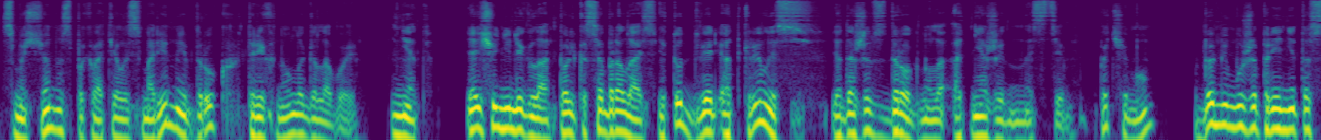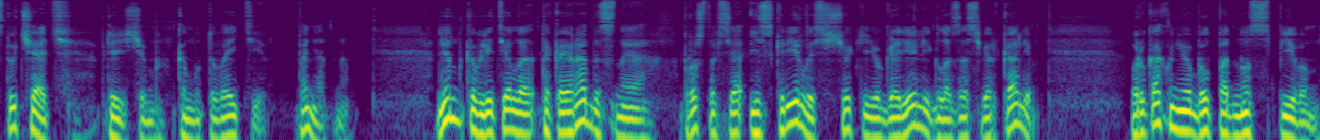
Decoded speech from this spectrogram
Смущенно спохватилась Марина и вдруг тряхнула головой. Нет, я еще не легла, только собралась, и тут дверь открылась, я даже вздрогнула от неожиданности. Почему? В доме мужа принято стучать, прежде чем кому-то войти. Понятно. Ленка влетела такая радостная, просто вся искрилась, щеки ее горели, глаза сверкали. В руках у нее был поднос с пивом.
